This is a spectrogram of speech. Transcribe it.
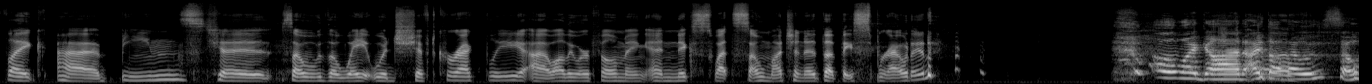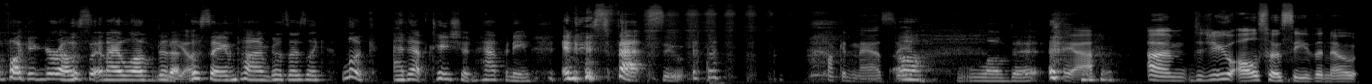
like uh, beans to so the weight would shift correctly uh, while they were filming, and Nick sweat so much in it that they sprouted. Oh my god, I thought that was so fucking gross, and I loved it at the same time because I was like, look, adaptation happening in his fat suit. Fucking nasty. oh, loved it. Yeah. Um, did you also see the note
